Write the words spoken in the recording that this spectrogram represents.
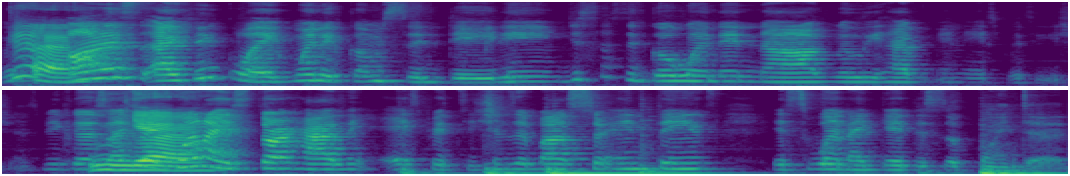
yeah. Honestly, I think like when it comes to dating, you just have to go in and not really have any expectations because I Yeah. think when I start having expectations about certain things, it's when I get disappointed.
